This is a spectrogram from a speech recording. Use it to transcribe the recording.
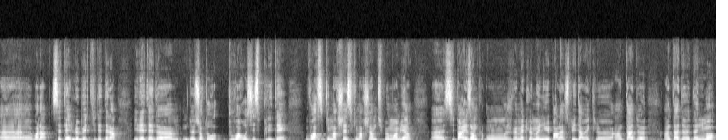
euh, voilà, c'était le but, il était là. Il était de, surtout pouvoir aussi splitter, voir ce qui marchait, ce qui marchait un petit peu moins bien. si par exemple, je vais mettre le menu par la suite avec un tas d'animaux,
